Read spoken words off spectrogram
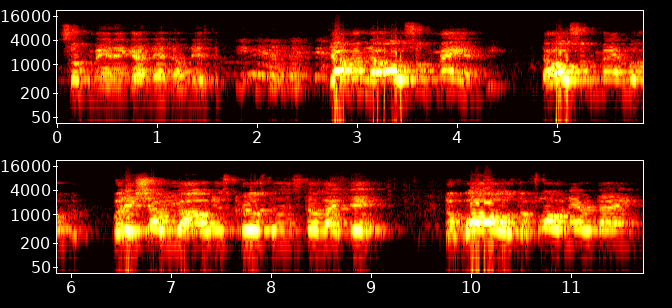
Superman ain't got nothing on this. Y'all remember the old Superman? The old Superman movie where they show you all this crystal and stuff like that. The walls, the floor and everything.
